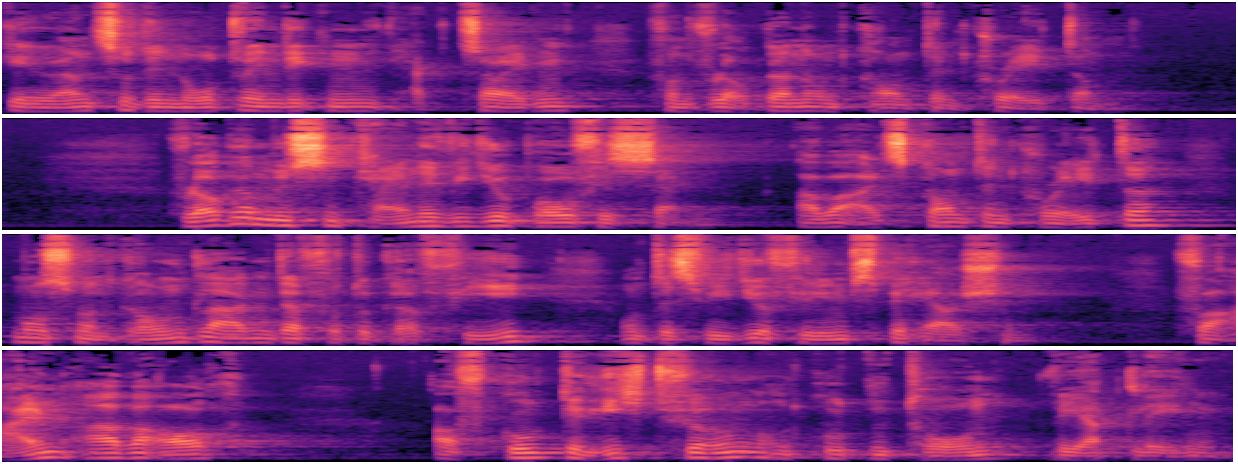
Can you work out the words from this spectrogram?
gehören zu den notwendigen Werkzeugen von Vloggern und Content Creatern. Vlogger müssen keine Videoprofis sein, aber als Content Creator muss man Grundlagen der Fotografie und des Videofilms beherrschen. Vor allem aber auch auf gute Lichtführung und guten Ton Wert legen.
